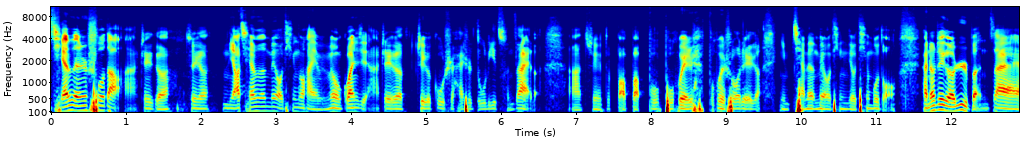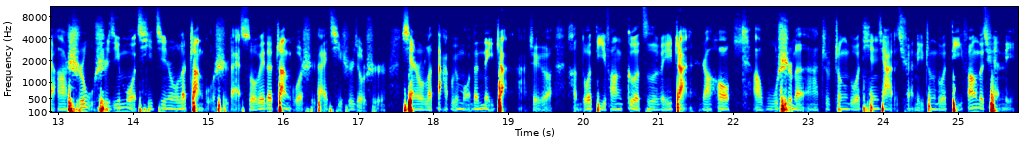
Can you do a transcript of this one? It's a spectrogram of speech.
前文说到啊，这个这个你要前文没有听的话也没有关系啊，这个这个故事还是独立存在的啊，这个不不不不会不会说这个你前面没有听就听不懂。反正这个日本在啊十五世纪末期进入了战国时代，所谓的战国时代其实就是陷入了大规模的内战啊，这个很多地方各自为战，然后啊武士们啊就争夺天下的权利，争夺地方的权利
